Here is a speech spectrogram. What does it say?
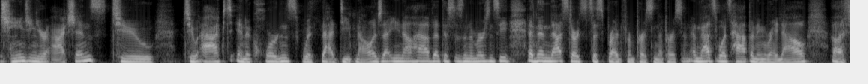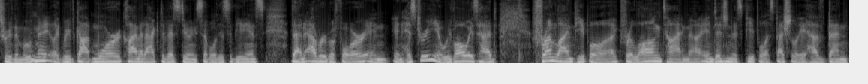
changing your actions to to act in accordance with that deep knowledge that you now have that this is an emergency. And then that starts to spread from person to person. And that's what's happening right now uh, through the movement. Mm-hmm. Like we've got more climate activists doing civil disobedience than ever before in, in history. You know, we've always had frontline people like for a long time, uh, indigenous people especially have been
